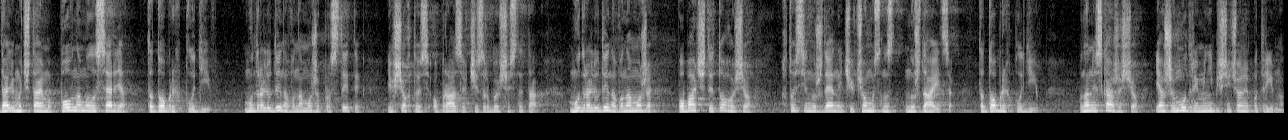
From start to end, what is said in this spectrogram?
Далі ми читаємо повна милосердя та добрих плодів. Мудра людина вона може простити, якщо хтось образив чи зробив щось не так. Мудра людина вона може побачити того, що хтось є нужденний чи в чомусь нуждається, та добрих плодів. Вона не скаже, що я вже мудрий, мені більше нічого не потрібно.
